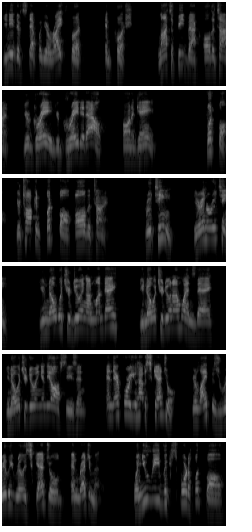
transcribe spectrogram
You need to step with your right foot and push. Lots of feedback all the time. Your grade, you're graded out on a game. Football, you're talking football all the time. Routine. You're in a routine. You know what you're doing on Monday. You know what you're doing on Wednesday. You know what you're doing in the off season. And therefore, you have a schedule. Your life is really, really scheduled and regimented. When you leave the sport of football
